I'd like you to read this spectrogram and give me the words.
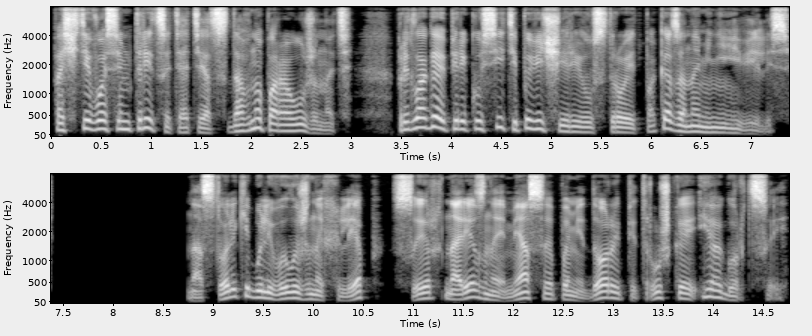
«Почти восемь тридцать, отец. Давно пора ужинать. Предлагаю перекусить и повечерие устроить, пока за нами не явились». На столике были выложены хлеб, сыр, нарезанное мясо, помидоры, петрушка и огурцы.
